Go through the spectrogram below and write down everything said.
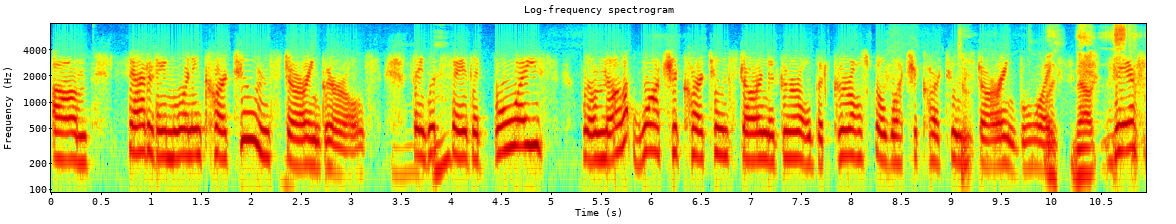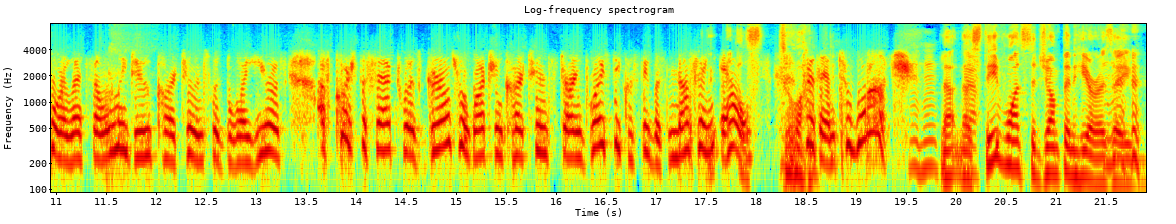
um, Saturday morning cartoons starring girls. They would say that boys will not watch a cartoon starring a girl, but girls will watch a cartoon starring boys. Wait, now- Therefore, let's only do cartoons with boy heroes. Of course, the fact was girls were watching cartoons starring boys because there was nothing else to for them to watch. Mm-hmm. now, now Steve wants to jump in here as a mm-hmm.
